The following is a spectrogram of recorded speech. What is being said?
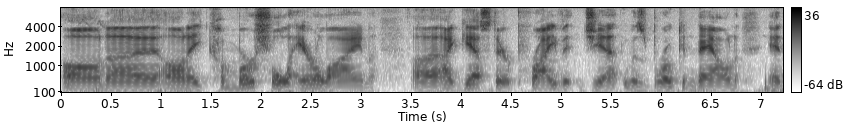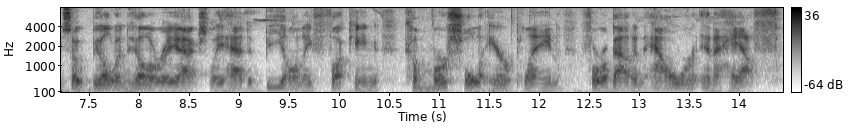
on a, on a commercial airline. Uh, I guess their private jet was broken down, and so Bill and Hillary actually had to be on a fucking commercial airplane for about an hour and a half.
